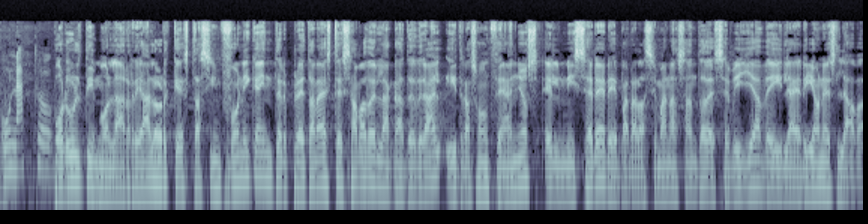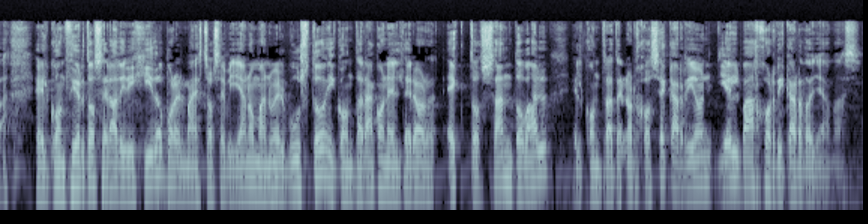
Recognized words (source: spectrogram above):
un acto... Por último, la Real Orquesta Sinfónica interpretará este sábado en la Catedral y tras 11 años el Miserere para la Semana Santa de Sevilla de Hilarión Eslava. El concierto será dirigido por el maestro sevillano Manuel Busto y contará con el tenor Héctor Santoval, el contratenor José Carrión y el bajo Ricardo Llamas.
